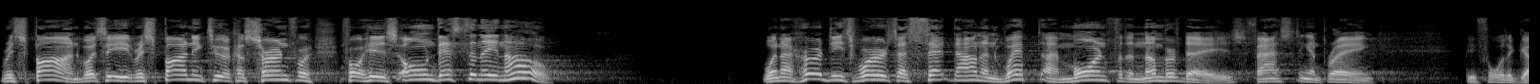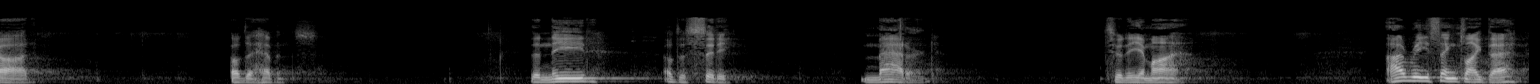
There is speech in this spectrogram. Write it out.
respond? Was he responding to a concern for, for his own destiny? No. When I heard these words, I sat down and wept. I mourned for the number of days, fasting and praying before the God of the heavens. The need of the city mattered to Nehemiah. I read things like that,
